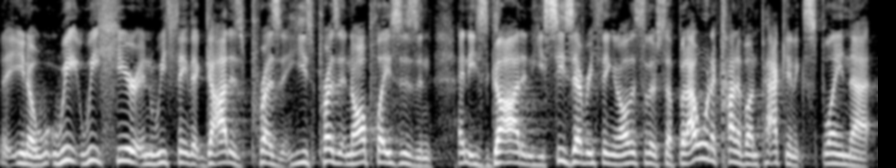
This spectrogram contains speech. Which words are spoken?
you know we we hear and we think that God is present. He's present in all places and and He's God and He sees everything and all this other stuff. But I want to kind of unpack and explain that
